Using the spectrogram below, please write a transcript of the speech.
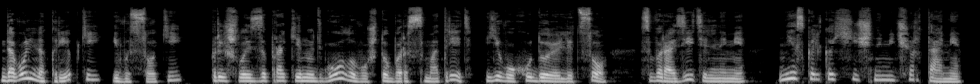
довольно крепкий и высокий. Пришлось запрокинуть голову, чтобы рассмотреть его худое лицо с выразительными, несколько хищными чертами.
